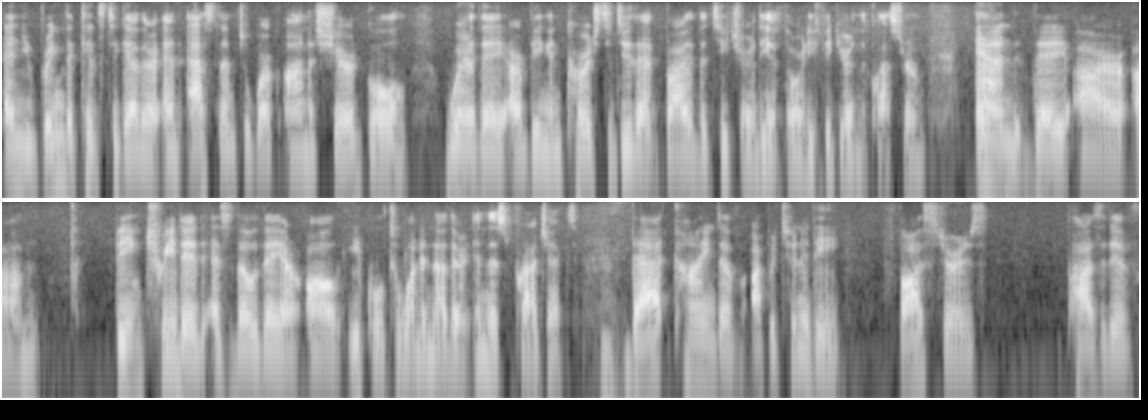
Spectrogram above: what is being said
and you bring the kids together and ask them to work on a shared goal where they are being encouraged to do that by the teacher, the authority figure in the classroom, and they are. Um, being treated as though they are all equal to one another in this project. That kind of opportunity fosters positive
